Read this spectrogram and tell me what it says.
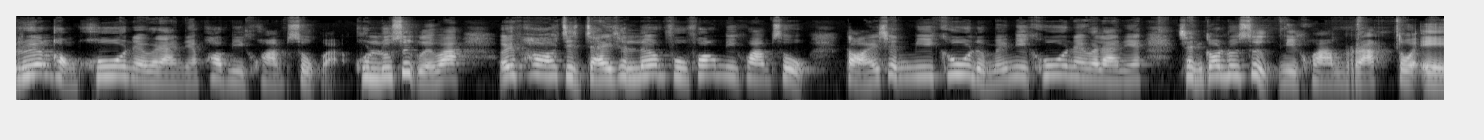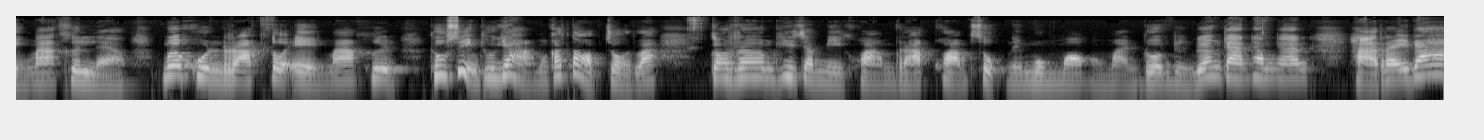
เรื่องของคู่ในเวลาเนี้ยพอมีความสุขอะคุณรู้สึกเลยว่าเอ้ยพอจิตใจฉันเริ่มฟูฟ่องมีความสุข ต่อให้ฉันมีคู่หรือไม่มีคู่ในเวลาเนี้ยฉันก็รู้สึกมีความรักตัวเองมากขึ้นแล้ว เมื่อคุณรักตัวเองมากขึ้น ทุกสิ่งทุกอย่างมันก็ตอบโจทย์ว่า ก็เริ่มที่จะมีความรักความสุขในมุมมองของมัน รวมถึงเรื่องการทำงานหารายได้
